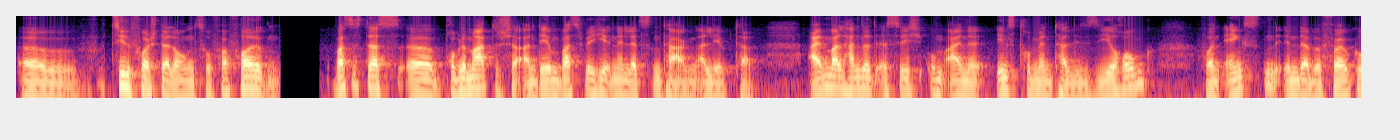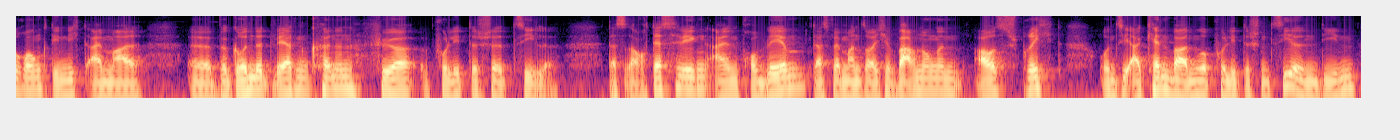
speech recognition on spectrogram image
äh, Zielvorstellungen zu verfolgen. Was ist das äh, Problematische an dem, was wir hier in den letzten Tagen erlebt haben? Einmal handelt es sich um eine Instrumentalisierung von Ängsten in der Bevölkerung, die nicht einmal äh, begründet werden können für politische Ziele. Das ist auch deswegen ein Problem, dass wenn man solche Warnungen ausspricht und sie erkennbar nur politischen Zielen dienen,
